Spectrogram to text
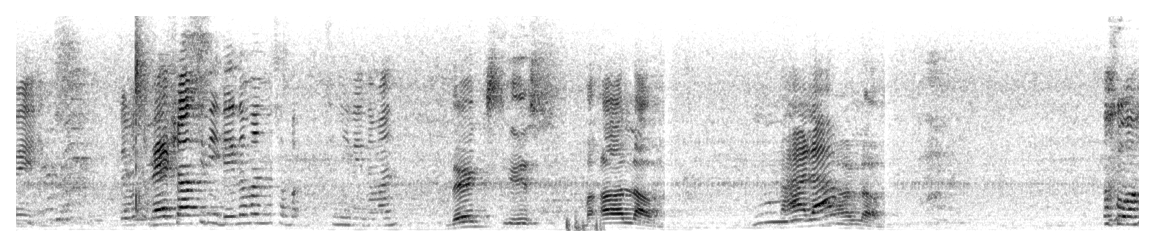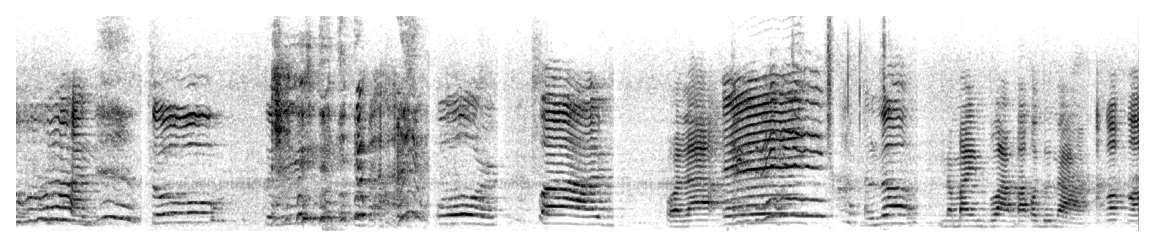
Wait. Next. Siya, sinili naman. Sa sinili naman. Next is maalam. Maalam? Maalam. One, two, three, four, five, Wala. eight. Ala. Na mind blank ako dun ah. Ako, ako?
